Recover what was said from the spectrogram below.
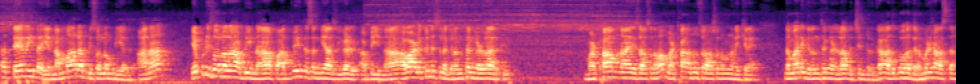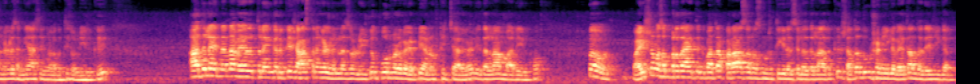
அது தேவையில்லை. என் நம்மால அப்படி சொல்ல முடியாது. ஆனா எப்படி சொல்லலாம் அப்படின்னா இப்போ அத்வைத சன்னியாசிகள் அப்படின்னா அவளுக்குன்னு சில கிரந்தங்கள்லாம் இருக்கு. மட்டாம் நாய சாசனமா மಠ அனுசாசனம்னு நினைக்கிறேன். இந்த மாதிரி கிரந்தங்கள்லாம் வச்சுட்டு இருக்கா. அது போக தர்மசாஸ்திரங்கள் சன்னியாசிகளை பத்தி சொல்லியிருக்கு. அதுல என்னென்ன வேதத்துல எங்க இருக்கு சாஸ்திரங்கள் என்ன சொல்லியிருக்கு பூர்வர்கள் எப்படி அனுஷ்டிச்சார்கள் இதெல்லாம் மாதிரி இருக்கும். இப்போ வைஷ்ணவ சம்பிரதாயத்துக்கு பார்த்தா பராசர ஸ்மிருதியில சில இதெல்லாம் இருக்கு. சததூஷணியில வேதாந்த தேசிகர்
